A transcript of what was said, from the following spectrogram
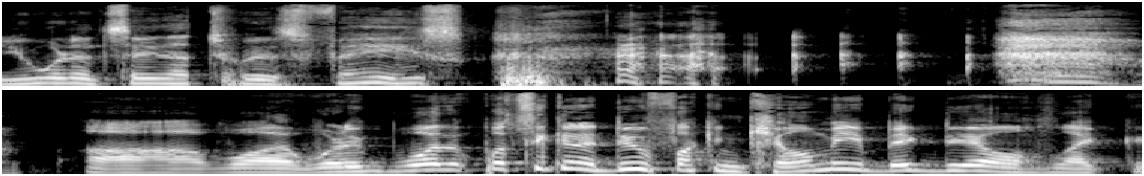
you wouldn't say that to his face. uh, what, what, what, what's he gonna do? Fucking kill me? Big deal. Like,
